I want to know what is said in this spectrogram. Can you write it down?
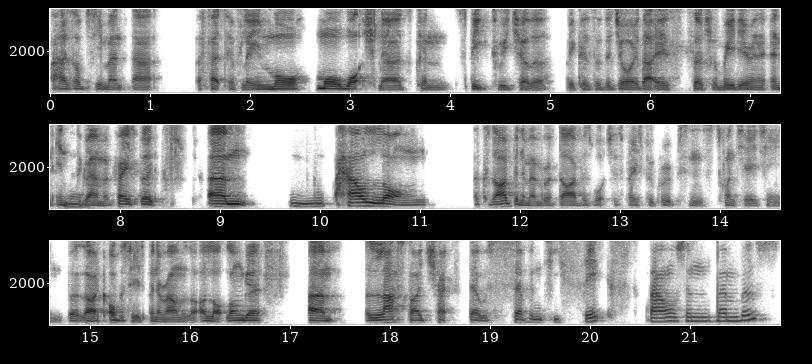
has obviously meant that effectively more more watch nerds can speak to each other because of the joy that is social media and, and Instagram yeah. and Facebook. Um, how long because I've been a member of Divers Watchers Facebook group since 2018, but like obviously it's been around a lot longer. Um, last I checked, there was 76,000 members,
